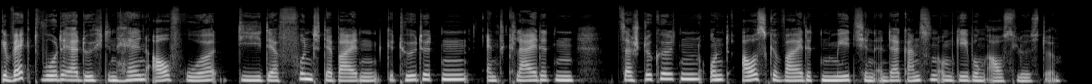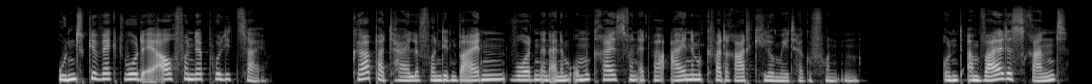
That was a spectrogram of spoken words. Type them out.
Geweckt wurde er durch den hellen Aufruhr, die der Fund der beiden getöteten, entkleideten, zerstückelten und ausgeweideten Mädchen in der ganzen Umgebung auslöste. Und geweckt wurde er auch von der Polizei. Körperteile von den beiden wurden in einem Umkreis von etwa einem Quadratkilometer gefunden. Und am Waldesrand,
